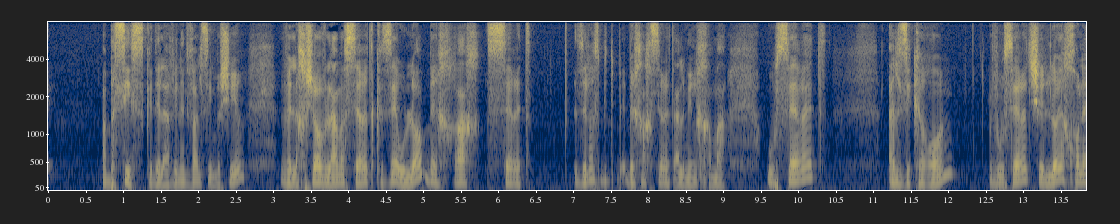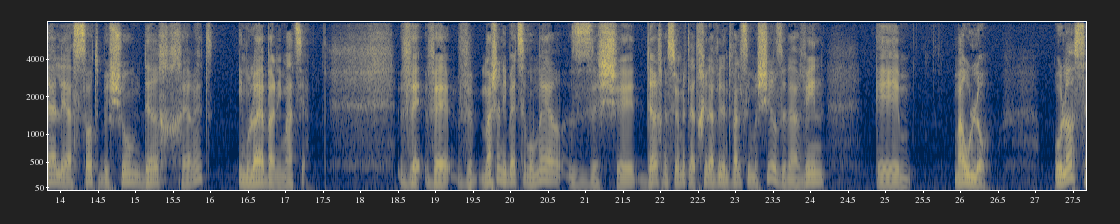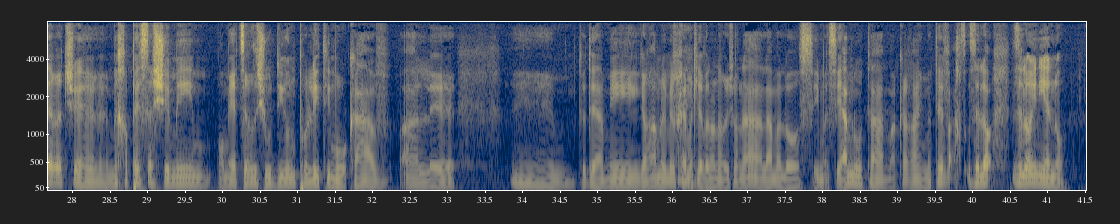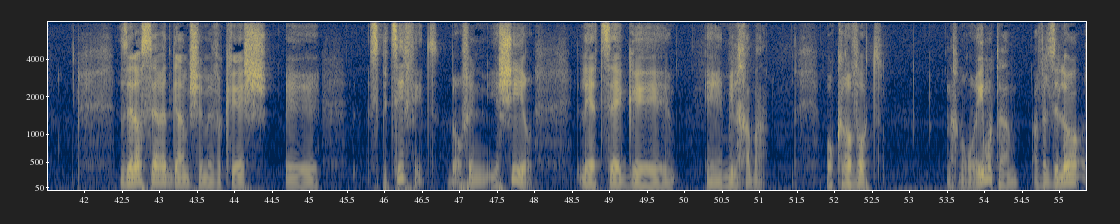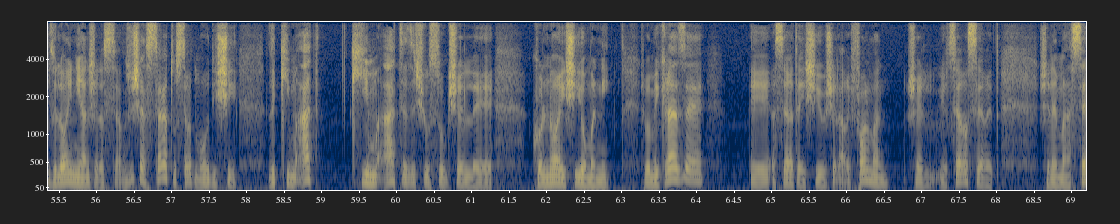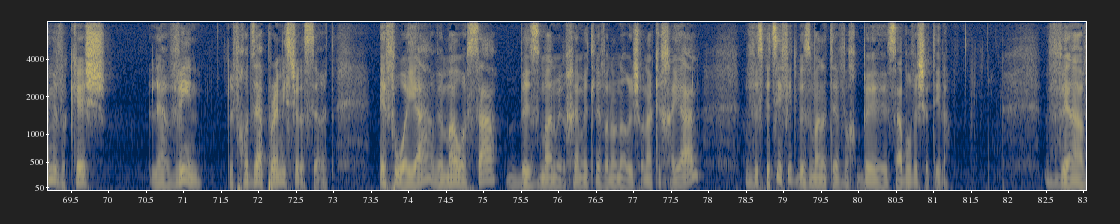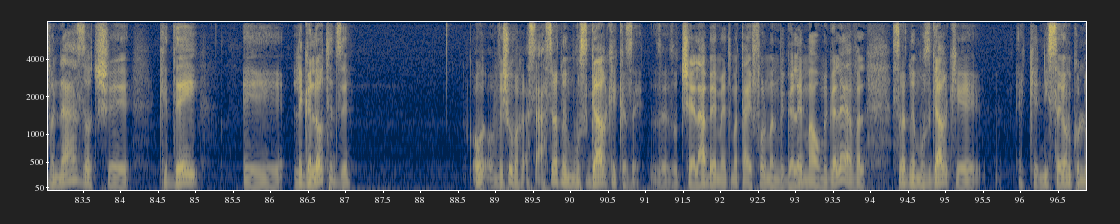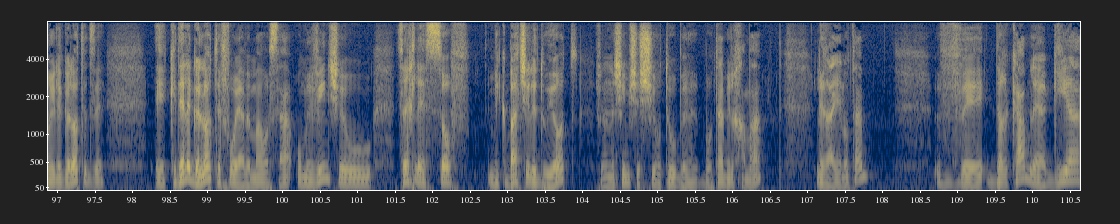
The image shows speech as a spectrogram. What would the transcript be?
הבסיס כדי להבין את ואלסים בשיר, ולחשוב למה סרט כזה הוא לא בהכרח סרט, זה לא בהכרח סרט על מלחמה, הוא סרט על זיכרון, והוא סרט שלא יכול היה להיעשות בשום דרך אחרת אם הוא לא היה באנימציה. ו- ו- ומה שאני בעצם אומר, זה שדרך מסוימת להתחיל להבין את ואלסים בשיר, זה להבין אה, מה הוא לא. הוא לא סרט שמחפש אשמים, או מייצר איזשהו דיון פוליטי מורכב על, אה, אה, אתה יודע, מי גרם למלחמת כן. לבנון הראשונה, למה לא סיימ, סיימנו אותה, מה קרה עם הטבח, זה לא, זה לא עניינו. זה לא סרט גם שמבקש אה, ספציפית, באופן ישיר, לייצג אה, אה, מלחמה או קרבות. אנחנו רואים אותם, אבל זה לא, זה לא העניין של הסרט. אני חושב שהסרט הוא סרט מאוד אישי. זה כמעט, כמעט איזשהו סוג של אה, קולנוע אישי יומני. שבמקרה הזה, אה, הסרט האישי הוא של ארי פולמן, של יוצר הסרט, שלמעשה מבקש להבין, לפחות זה הפרמיס של הסרט, איפה הוא היה ומה הוא עשה בזמן מלחמת לבנון הראשונה כחייל, וספציפית בזמן הטבח בסברו ושתילה. וההבנה הזאת שכדי אה, לגלות את זה, או, ושוב, הסרט ממוסגר ככזה, זאת שאלה באמת מתי פולמן מגלה מה הוא מגלה, אבל הסרט ממוסגר כ, כניסיון קולנועי לגלות את זה. אה, כדי לגלות איפה הוא היה ומה הוא עשה, הוא מבין שהוא צריך לאסוף מקבץ של עדויות של אנשים ששירתו באותה מלחמה, לראיין אותם, ודרכם להגיע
